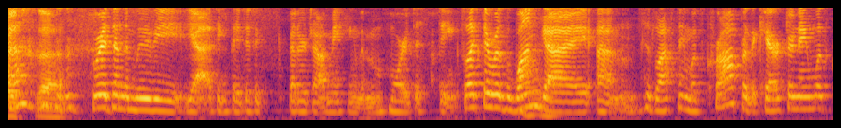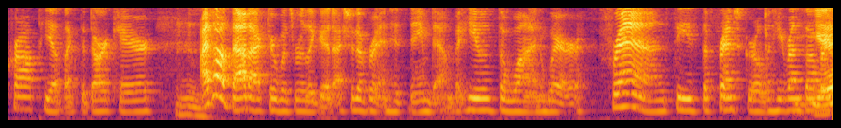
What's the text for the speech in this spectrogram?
it's uh, Whereas in the movie, yeah, I think they did a better job making them more distinct. Like there was Mm-hmm. one guy, um, his last name was Kropp, or the character name was Kropp. He had like the dark hair. Mm-hmm. I thought that actor was really good. I should have written his name down, but he was the one where Franz sees the French girl and he runs over to Yeah,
